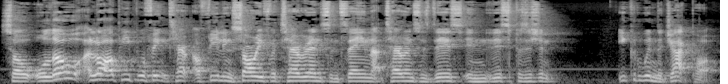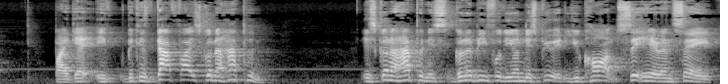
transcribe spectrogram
So although a lot of people think are feeling sorry for Terence and saying that Terence is this in this position, he could win the jackpot by get if, because that fight's going to happen. It's going to happen. It's going to be for the undisputed. You can't sit here and say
